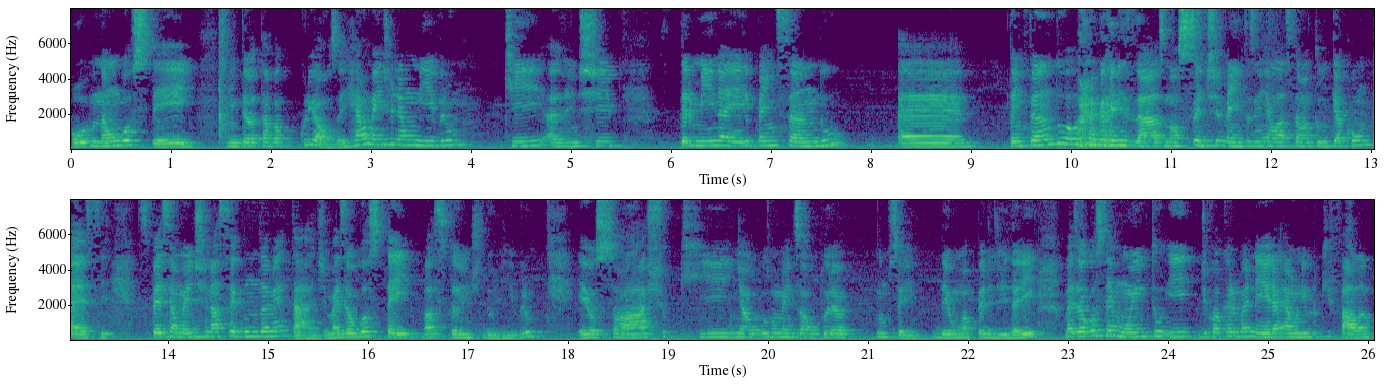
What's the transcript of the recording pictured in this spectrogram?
ou não gostei. Então eu tava curiosa. E realmente ele é um livro que a gente termina ele pensando. É, tentando organizar os nossos sentimentos em relação a tudo que acontece, especialmente na segunda metade. Mas eu gostei bastante do livro. Eu só acho que em alguns momentos a autora, não sei, deu uma perdida ali, mas eu gostei muito e de qualquer maneira é um livro que fala.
